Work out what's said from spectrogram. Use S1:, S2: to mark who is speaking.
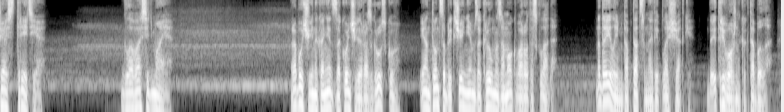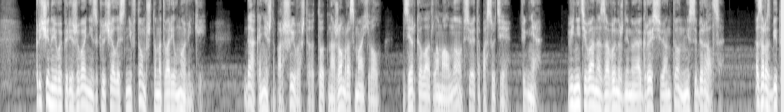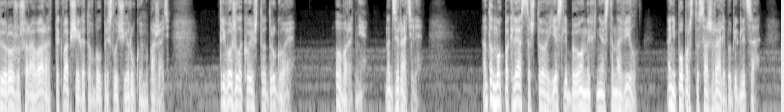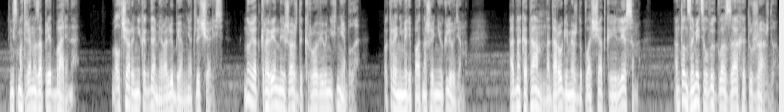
S1: Часть третья. Глава седьмая. Рабочие, наконец, закончили разгрузку, и Антон с облегчением закрыл на замок ворота склада. Надоело им топтаться на этой площадке, да и тревожно как-то было. Причина его переживаний заключалась не в том, что натворил новенький. Да, конечно, паршиво, что тот ножом расмахивал, зеркало отломал, но все это, по сути, фигня. Винить Ивана за вынужденную агрессию Антон не собирался. А за разбитую рожу шаровара так вообще готов был при случае руку ему пожать. Тревожило кое-что другое. Оборотни, надзиратели. Антон мог поклясться, что если бы он их не остановил, они попросту сожрали бы беглеца, несмотря на запрет барина. Волчары никогда миролюбием не отличались, но и откровенной жажды крови у них не было, по крайней мере по отношению к людям – Однако там, на дороге между площадкой и лесом, Антон заметил в их глазах эту жажду.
